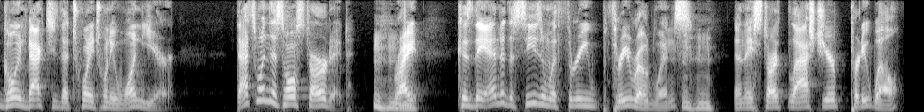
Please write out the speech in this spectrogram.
going back to the 2021 year, that's when this all started, mm-hmm. right? Because they ended the season with three three road wins. Mm-hmm. Then they start last year pretty well,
